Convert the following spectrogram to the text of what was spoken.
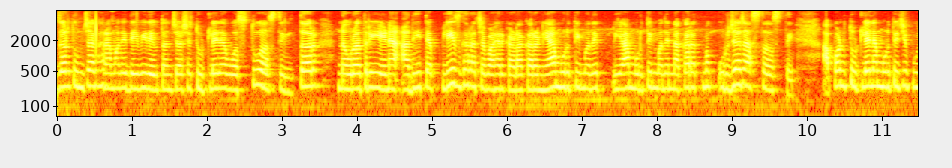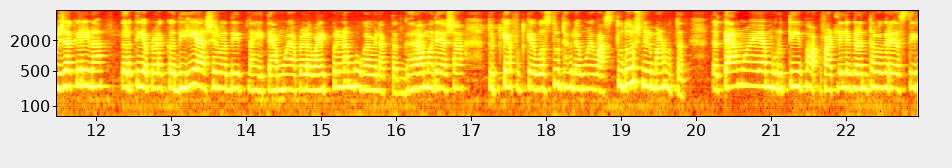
जर तुमच्या घरामध्ये देवी देवतांच्या अशा तुटलेल्या वस्तू असतील तर नवरात्री येण्याआधी त्या प्लीज घराच्या बाहेर काढा कारण या मूर्तीमध्ये या मूर्तींमध्ये नकारात्मक ऊर्जा जास्त असते. आपण तुटलेल्या मूर्तीची पूजा केली ना तर ती आपल्याला कधीही आशीर्वाद देत नाही. त्यामुळे आपल्याला वाईट परिणाम भोगावे लागतात. घरामध्ये अशा तुटक्या फुटक्या वस्तू ठेवल्यामुळे वास्तुदोष निर्माण होतात. तर त्यामुळे या मूर्ती फा फाटलेले ग्रंथ वगैरे असतील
